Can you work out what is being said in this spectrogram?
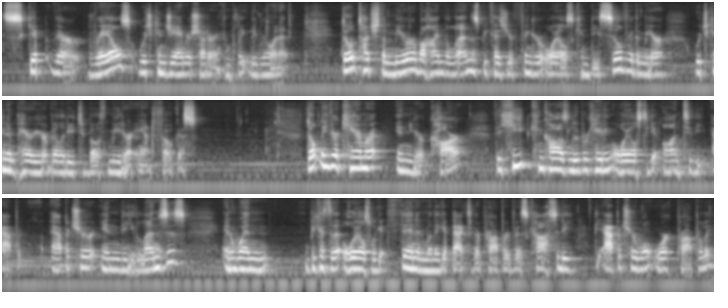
skip their rails, which can jam your shutter and completely ruin it. Don't touch the mirror behind the lens because your finger oils can desilver the mirror, which can impair your ability to both meter and focus. Don't leave your camera in your car. The heat can cause lubricating oils to get onto the ap aperture in the lenses, and when, because the oils will get thin and when they get back to their proper viscosity, the aperture won't work properly.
